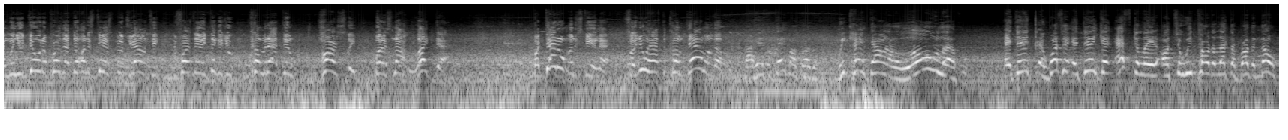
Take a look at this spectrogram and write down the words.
And when you deal with a person that don't understand spirituality, the first thing they think is you coming at them harshly, but it's not like that. But they don't understand that. So you have to come down a level. Now here's the thing, my brother. We came down a low level. And then it wasn't it didn't get escalated until we told to let the brother know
